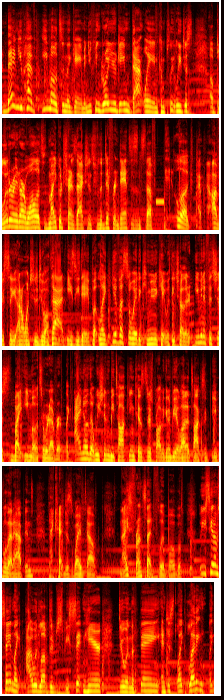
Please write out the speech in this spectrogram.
And then you have emotes in the game and you can grow your game that way and completely just obliterate our wallets with microtransactions from the different dances and stuff. Look, obviously I don't want you to do all that easy day, but like give us a way to communicate with each other, even if it's just by emotes or whatever. Like I know that we shouldn't be talking because there's probably going to be a lot of toxic people that happens. That guy just wiped out nice frontside flip boba but you see what i'm saying like i would love to just be sitting here doing the thing and just like letting like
